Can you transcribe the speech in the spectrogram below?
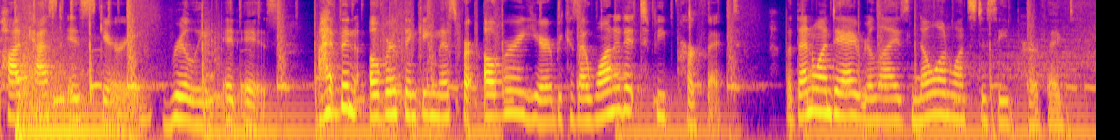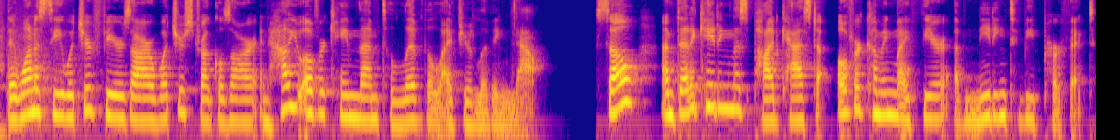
podcast is scary. Really, it is. I've been overthinking this for over a year because I wanted it to be perfect. But then one day I realized no one wants to see perfect. They want to see what your fears are, what your struggles are, and how you overcame them to live the life you're living now. So, I'm dedicating this podcast to overcoming my fear of needing to be perfect.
